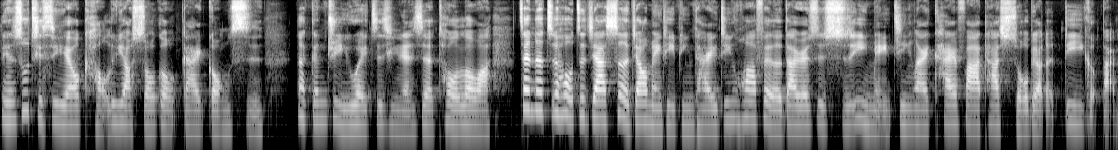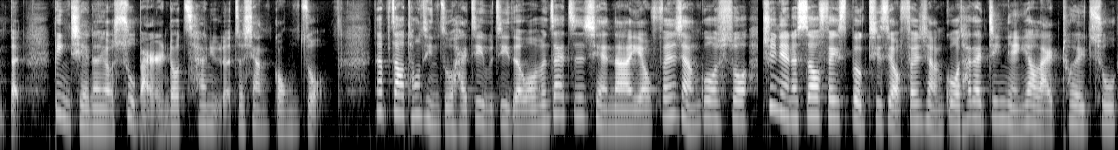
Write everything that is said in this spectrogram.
脸书其实也有考虑要收购该公司。那根据一位知情人士的透露啊，在那之后，这家社交媒体平台已经花费了大约是十亿美金来开发它手表的第一个版本，并且呢，有数百人都参与了这项工作。那不知道通勤族还记不记得，我们在之前呢也有分享过说，去年的时候，Facebook 其实有分享过，他在今年要来推出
